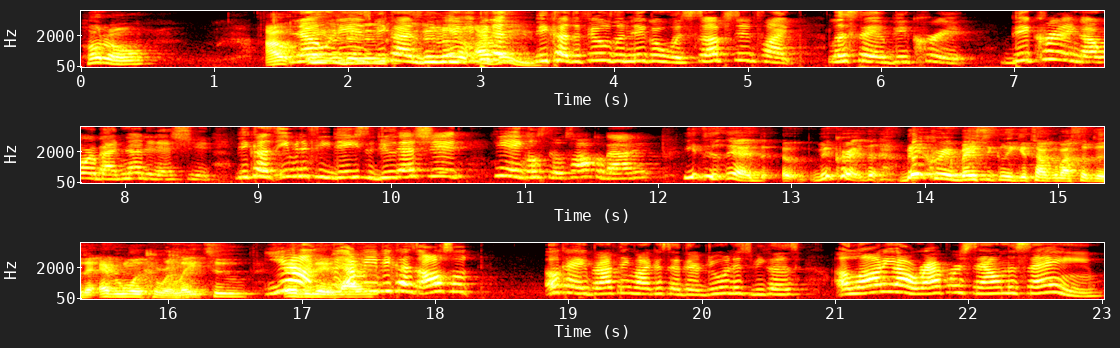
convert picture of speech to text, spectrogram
hold on. I, No, it is because no, no, because, because if it was a nigga with substance, like let's say a Big K.R.I.T., Big K.R.I.T. ain't gotta worry about none of that shit. Because even if he needs to do that shit, he ain't gonna still talk about it. He just yeah, uh, Big Craig. Big Craig basically can talk about something that everyone can relate to. Yeah, I mean because also, okay, but I think like I said, they're doing this because a lot of y'all rappers sound the same.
